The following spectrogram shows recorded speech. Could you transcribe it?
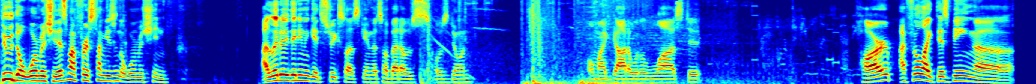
Dude, the war machine. That's my first time using the war machine. I literally didn't even get streaks last game. That's how bad I was I was doing. Oh my god, I would have lost it. Harp. I feel like this being a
